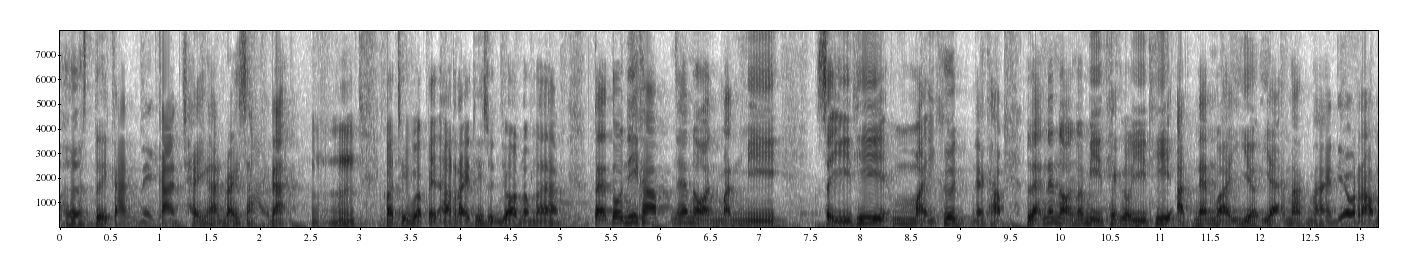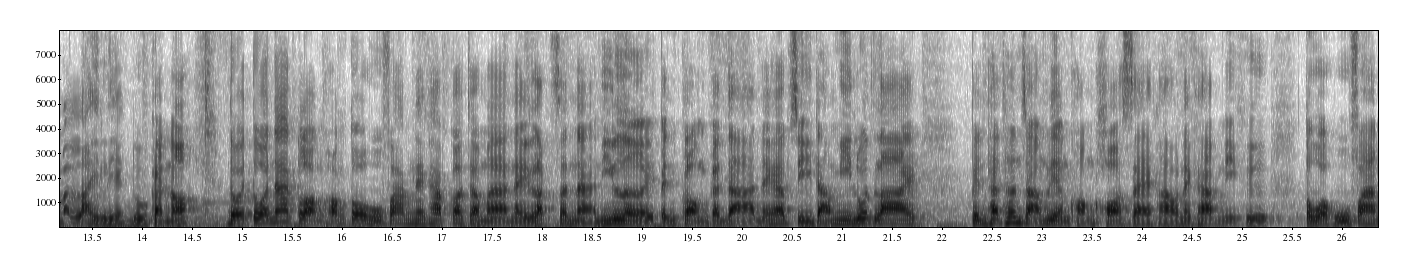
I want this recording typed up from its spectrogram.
เฮิรตซ์ด้วยกันในการใช้งานไร้สายนะ ก็ถือว่าเป็นอะไรที่สุดยอดมากๆ แต่ตัวนี้ครับแน่นอนมันมีสีที่ใหม่ขึ้นนะครับ และแน่นอนว่ามีเทคโนโลยีที่อัดแน่นไว้เยอะแยะมากมาย เดี๋ยวเรามาไล่เรียงดูกันเนาะโดยตัวหน้ากล่องของตัวหูฟังนะครับ ก็จะมาในลักษณะนี้เลยเป็นกล่องกระดาษนะครับ สีดำมีลวดลาย เป็นแพทเทิร์นสามเหลี่ยมของคอแซเขานะครับ นี่คือ ตัวหูฟัง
